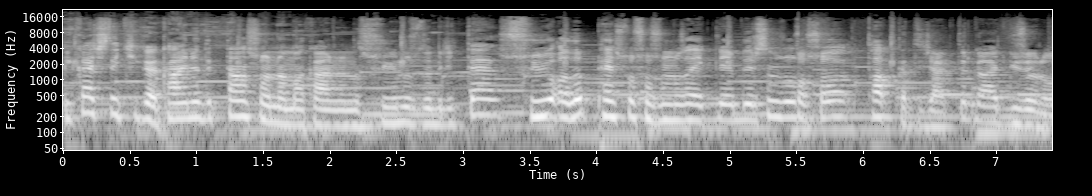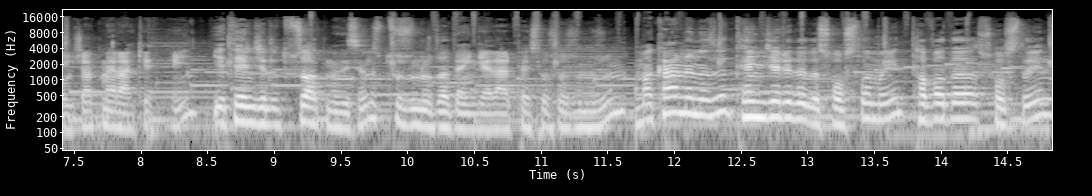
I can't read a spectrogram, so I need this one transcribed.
Birkaç dakika kaynadıktan sonra makarnanın suyunuzla birlikte suyu alıp pesto sosumuza ekleyebilirsiniz. O sosa tat katacaktır. Gayet güzel olacak merak etmeyin. Yeterince de tuz atmadıysanız tuzunu da dengeler pesto sosunuzun. Makarnanızı tencerede de soslamayın. Tavada soslayın.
